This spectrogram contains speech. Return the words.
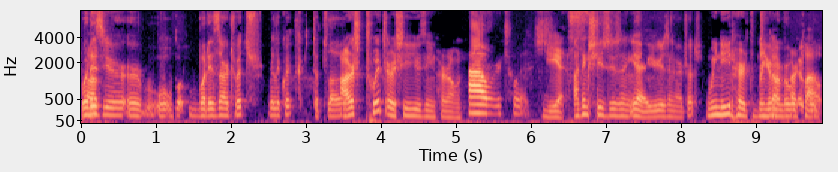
What Uh, is your or wh- wh- what is our Twitch? Really quick to plug. Our Twitch, or is she using her own? Our Twitch. Yes, I think she's using. Yeah, you're using our Twitch. we need her to bring up remember our what it was?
